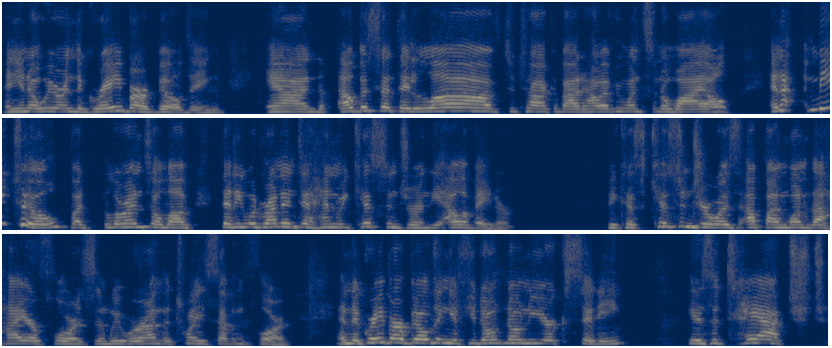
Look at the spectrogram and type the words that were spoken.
and you know we were in the Graybar building, and Albacete loved to talk about how every once in a while and I, me too, but Lorenzo loved that he would run into Henry Kissinger in the elevator because Kissinger was up on one of the higher floors and we were on the 27th floor. And the Graybar building, if you don't know New York City, is attached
